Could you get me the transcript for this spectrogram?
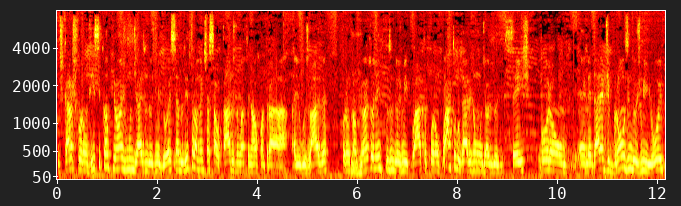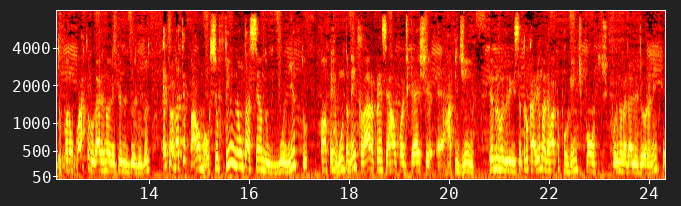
os caras foram vice-campeões mundiais em 2002, sendo literalmente assaltados numa final contra a Iugoslávia. Foram uhum. campeões uhum. olímpicos em 2004, foram quarto lugares no Mundial de 2006, foram é, medalha de bronze em 2008, foram quarto lugares na Olimpíada de 2002. É para bater palma. Se o fim não está sendo bonito, uma pergunta bem clara para encerrar o podcast é, rapidinho. Pedro Rodrigues, você trocaria uma derrota por 20 pontos por uma medalha de ouro olímpica?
